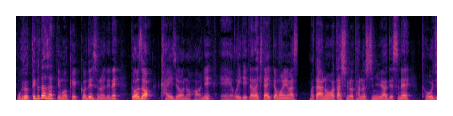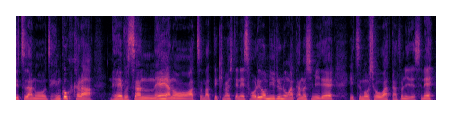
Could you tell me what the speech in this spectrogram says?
踊ってくださっても結構ですのでねどうぞ会場の方に、えおいでいただきたいと思います。またあの私の楽しみはですね当日あの全国からね物産ねあの集まってきましてねそれを見るのが楽しみでいつもショー終わった後にですね、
